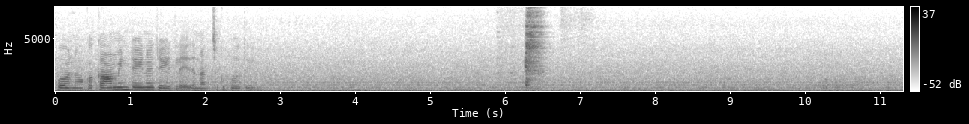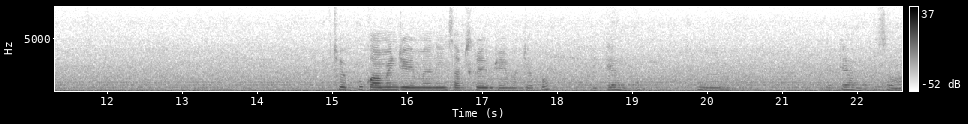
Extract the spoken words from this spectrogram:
ఫోన్ ఒక కామెంట్ అయినా చేయట్లేదు నచ్చకపోతే. చెప్పు కామెంట్ చేయమని సబ్స్క్రైబ్ చేయమని చెప్పు. పెట్టే ఉందా పెట్టే ఉందా. తీసుకోవా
